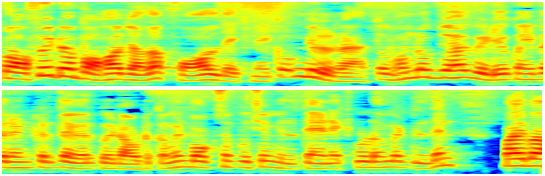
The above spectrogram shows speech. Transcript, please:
प्रॉफिट में बहुत ज़्यादा फॉल देखने को मिल रहा है। तो हम लोग जो है वीडियो कहीं पर एंड करते हैं। अगर कोई डाउट कमेंट बॉक्स में पूछे, मिलते हैं नेक्स्ट वीडियो में। Till then bye bye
